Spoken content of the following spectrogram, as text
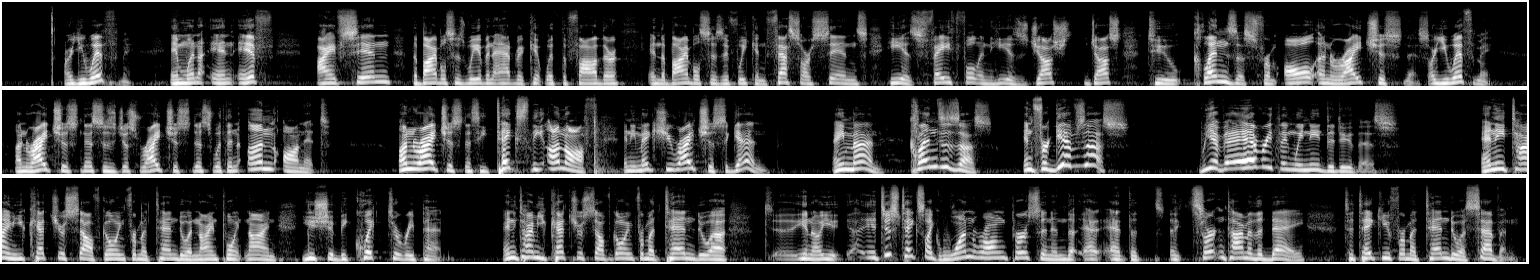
Are you with me? And when and if I've sinned. The Bible says we have an advocate with the Father, and the Bible says if we confess our sins, He is faithful and He is just, just to cleanse us from all unrighteousness. Are you with me? Unrighteousness is just righteousness with an un on it. Unrighteousness, He takes the un off and He makes you righteous again. Amen. Cleanses us and forgives us. We have everything we need to do this. Anytime you catch yourself going from a 10 to a 9.9, you should be quick to repent. Anytime you catch yourself going from a 10 to a, Uh, you know, you, it just takes like one wrong person in the, at, at the a certain time of the day to take you from a 10 to a 7.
